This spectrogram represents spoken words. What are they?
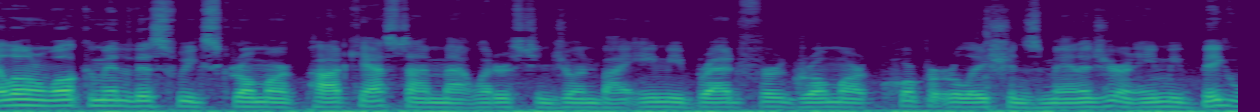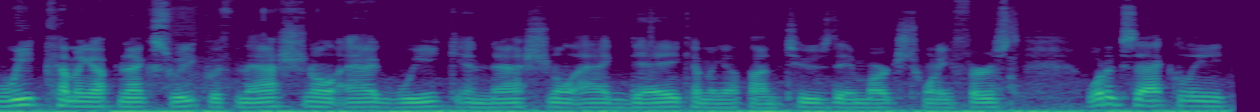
Hello and welcome into this week's Growmark podcast. I'm Matt Wetterston, joined by Amy Bradford, Growmark Corporate Relations Manager. And Amy, big week coming up next week with National Ag Week and National Ag Day coming up on Tuesday, March 21st. What exactly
